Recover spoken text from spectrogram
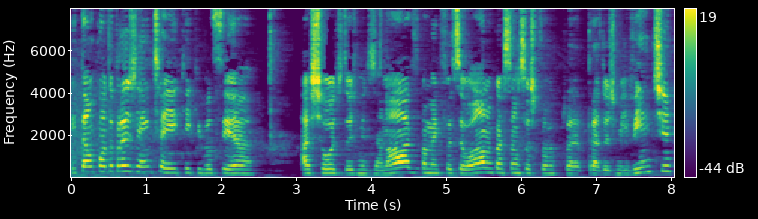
Então conta pra gente aí o que, que você achou de 2019, como é que foi seu ano, quais são os seus planos para 2020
